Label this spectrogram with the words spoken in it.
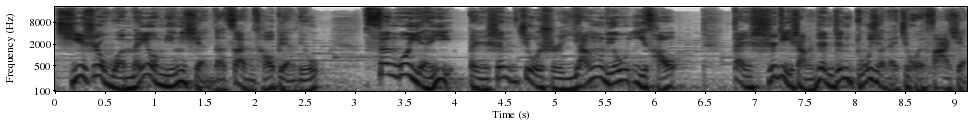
其实我没有明显的赞曹贬刘，《三国演义》本身就是杨刘一曹，但实际上认真读下来就会发现，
